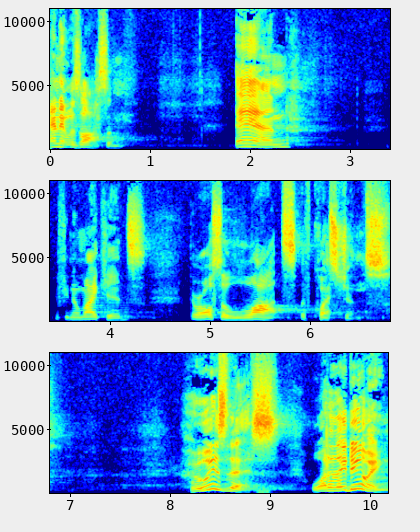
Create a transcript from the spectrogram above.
And it was awesome. And if you know my kids, there were also lots of questions. Who is this? What are they doing?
